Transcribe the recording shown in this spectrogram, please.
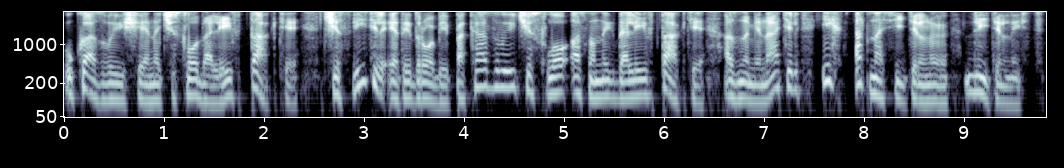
указывающая на число долей в такте. Числитель этой дроби показывает число основных долей в такте, а знаменатель — их относительную длительность.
